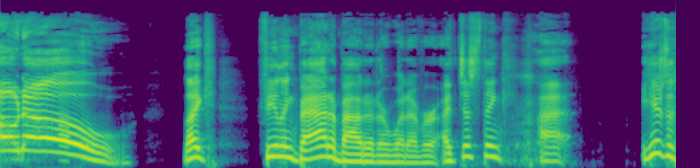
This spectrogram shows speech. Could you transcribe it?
"Oh no!" like feeling bad about it or whatever. I just think uh, here's a,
